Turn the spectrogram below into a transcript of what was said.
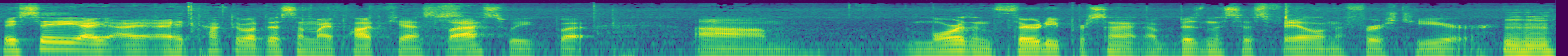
they say I, I, I talked about this on my podcast last week, but um, more than thirty percent of businesses fail in the first year. Mhm.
